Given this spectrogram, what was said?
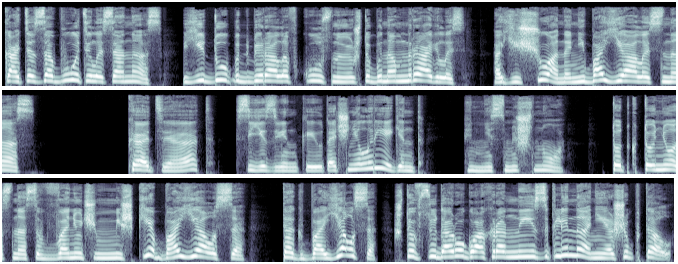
Катя заботилась о нас, еду подбирала вкусную, чтобы нам нравилось, а еще она не боялась нас. «Котят?» — с язвинкой уточнил регент. «Не смешно. Тот, кто нес нас в вонючем мешке, боялся. Так боялся, что всю дорогу охранные заклинания шептал».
